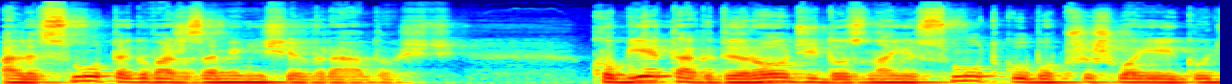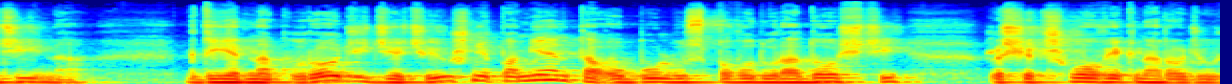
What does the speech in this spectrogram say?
ale smutek wasz zamieni się w radość. Kobieta, gdy rodzi, doznaje smutku, bo przyszła jej godzina. Gdy jednak urodzi dziecię, już nie pamięta o bólu z powodu radości, że się człowiek narodził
